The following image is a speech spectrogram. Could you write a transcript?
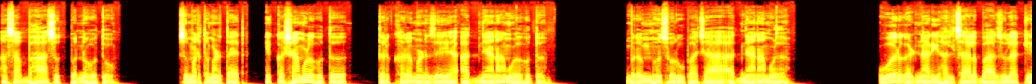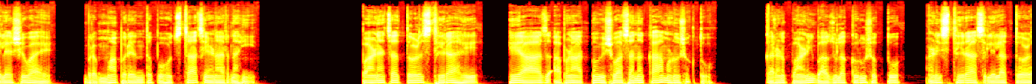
असा भास उत्पन्न होतो. समर्थ म्हणतायत हे कशामुळं होतं? तर खरं म्हणजे या अज्ञानामुळं होतं. ब्रह्मस्वरूपाच्या अज्ञानामुळं. वर घडणारी हालचाल बाजूला केल्याशिवाय ब्रह्मापर्यंत पोहोचताच येणार नाही. पाण्याचा तळ स्थिर आहे हे आज आपण आत्मविश्वासानं का म्हणू शकतो? कारण पाणी बाजूला करू शकतो आणि स्थिर असलेला तळ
